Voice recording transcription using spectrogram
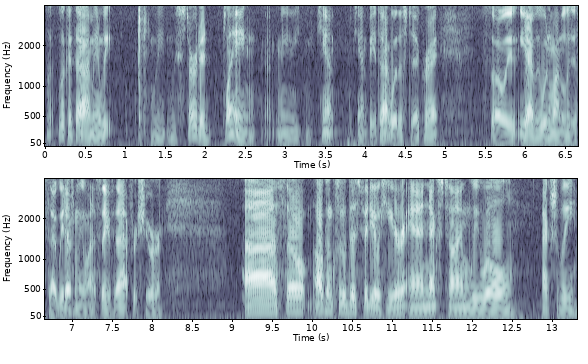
Look, look at that. I mean, we, we, we started playing. I mean, you can't, can't beat that with a stick, right? So, we, yeah, we wouldn't want to lose that. We definitely want to save that for sure. Uh, so, I'll conclude this video here, and next time we will actually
